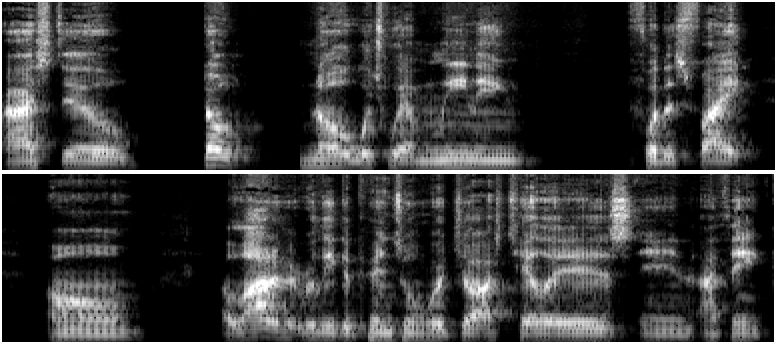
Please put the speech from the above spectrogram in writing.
I still don't know which way I'm leaning for this fight. Um, a lot of it really depends on where Josh Taylor is, and I think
